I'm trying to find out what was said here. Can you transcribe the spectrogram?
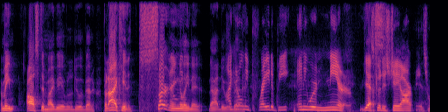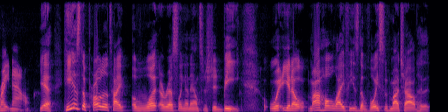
I mean, Austin might be able to do it better, but I can certainly not do it I can better. only pray to be anywhere near yes. as good as JR is right now. Yeah, he is the prototype of what a wrestling announcer should be. You know, my whole life, he's the voice of my childhood,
